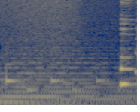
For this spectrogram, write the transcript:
Oh.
